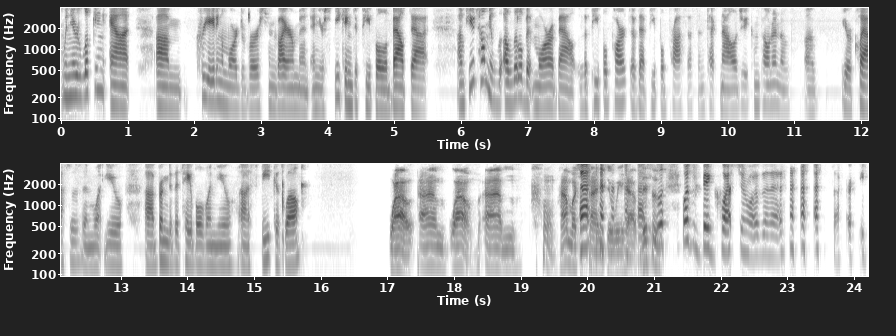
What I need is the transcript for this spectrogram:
when you're looking at um, creating a more diverse environment and you're speaking to people about that, um, can you tell me a little bit more about the people part of that people process and technology component of, of your classes and what you uh, bring to the table when you uh, speak as well? Wow um, wow um, hmm, how much time do we have this is it was a big question, wasn't it? Sorry.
